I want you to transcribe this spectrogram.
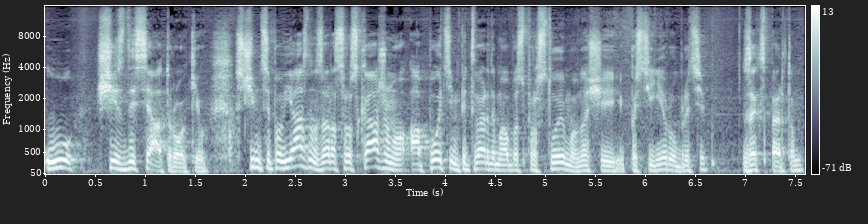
У 60 років з чим це пов'язано, зараз розкажемо, а потім підтвердимо або спростуємо в нашій постійній рубриці з експертом.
